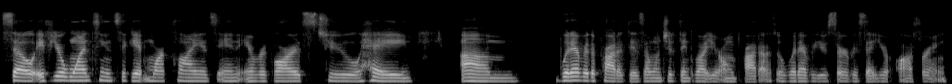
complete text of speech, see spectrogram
so if you're wanting to get more clients in in regards to hey um, whatever the product is, I want you to think about your own product or whatever your service that you're offering.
